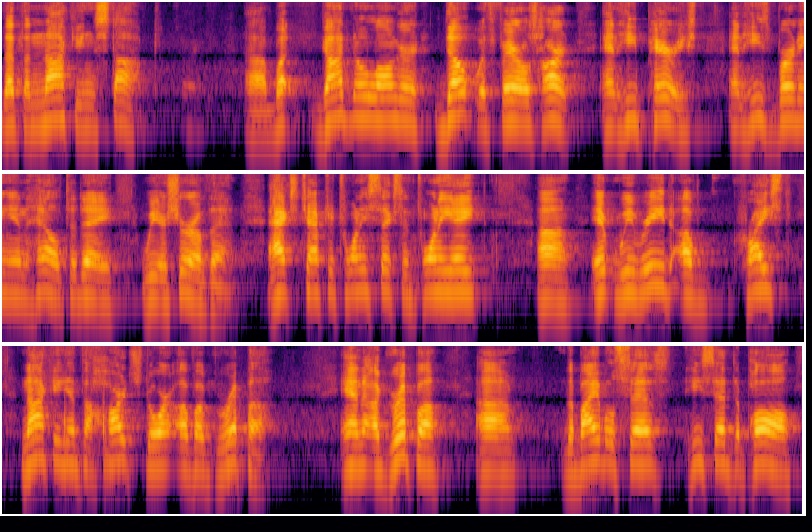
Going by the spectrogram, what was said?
that the knocking stopped. Uh, but God no longer dealt with Pharaoh's heart and he perished and he's burning in hell today. We are sure of that. Acts chapter 26 and 28, uh, it, we read of Christ knocking at the heart's door of Agrippa. And Agrippa, uh, the Bible says, he said to Paul,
